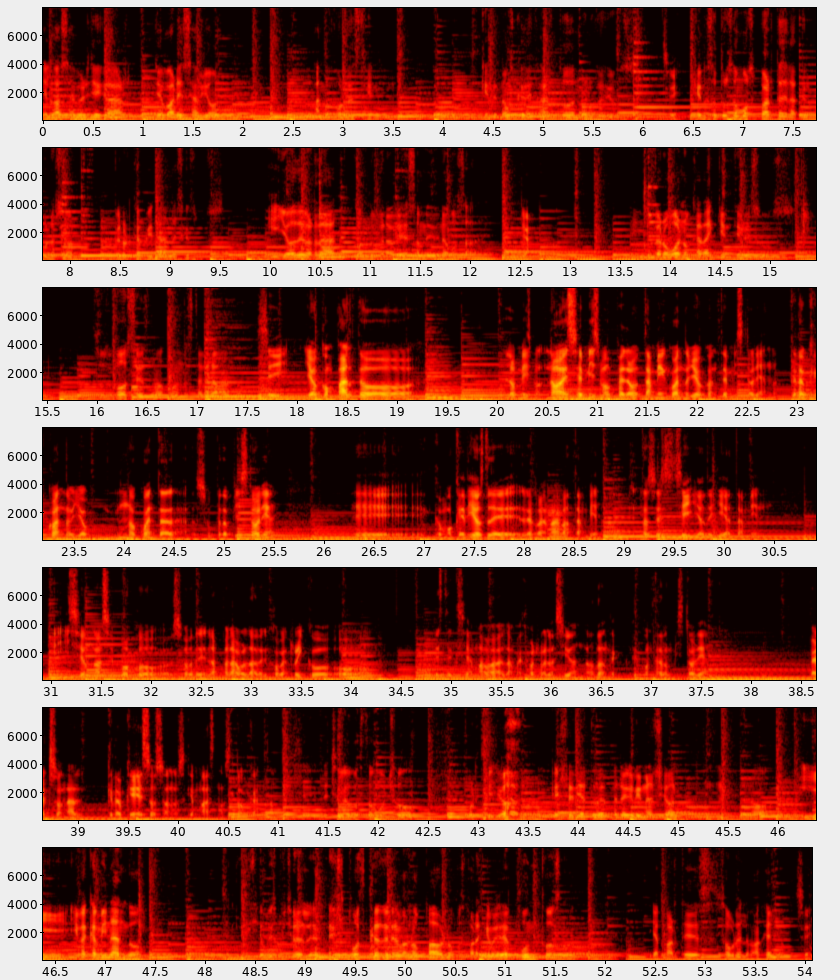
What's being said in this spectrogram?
Él va a saber llegar, llevar ese avión tenemos que dejar todo en manos de Dios. Sí. que nosotros somos parte de la tripulación, pero el capitán es Jesús. Y yo de verdad, cuando grabé eso me di una gozada. Ya. Y- pero bueno, cada quien tiene sus, sus goces, ¿no? Cuando está grabando. Sí, yo comparto lo mismo. No ese mismo, pero también cuando yo conté mi historia, ¿no? Creo que cuando yo, uno cuenta su propia historia, eh, como que Dios le, le renueva también, ¿no? Entonces, sí, yo diría también, hice uno hace poco sobre la parábola del joven rico o este que se llamaba La mejor relación, ¿no? Donde he contado mi historia personal. Creo que esos son los que más nos tocan, ¿no? Sí, de hecho me gustó mucho porque yo ese día tuve peregrinación. ¿no? Y iba caminando y dije, voy a escuchar el, el podcast del hermano Pablo, pues para que me dé puntos, ¿no? Y aparte es sobre el Evangelio. Sí.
